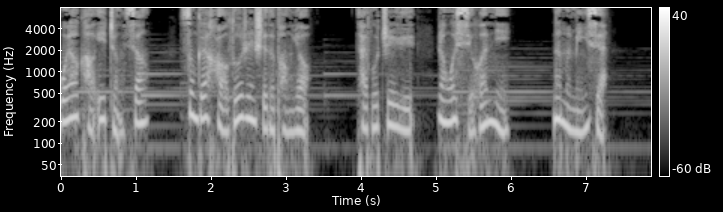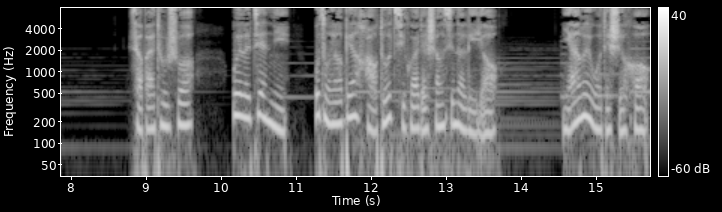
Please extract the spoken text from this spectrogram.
我要烤一整箱，送给好多认识的朋友，才不至于让我喜欢你那么明显。”小白兔说：“为了见你，我总要编好多奇怪的伤心的理由，你安慰我的时候，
